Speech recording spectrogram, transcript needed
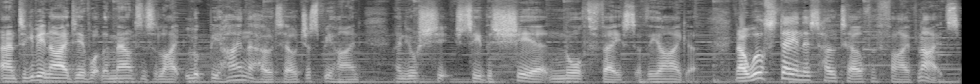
And to give you an idea of what the mountains are like, look behind the hotel, just behind, and you'll see the sheer north face of the Eiger. Now we'll stay in this hotel for five nights.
